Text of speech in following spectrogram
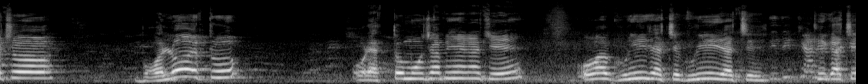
আছো? বলো একটু। ওর এত মজা পেয়ে গেছে। ও আর ঘুরিয়ে যাচ্ছে ঘুরিয়ে যাচ্ছে। ঠিক আছে।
